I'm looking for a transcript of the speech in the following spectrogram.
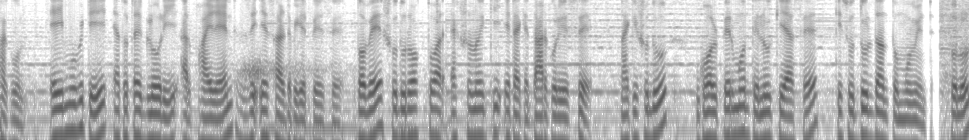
থাকুন। এই মুভিটি এতটাই গ্লোরি আর ভাইলেন্ট যে এ সার্টিফিকেট পেয়েছে। তবে শুধু রক্ত আর অ্যাকশনই কি এটাকে দাঁড় করিয়েছে, নাকি শুধু গল্পের মধ্যে লুকিয়ে আছে কিছু দুর্দান্ত মুমেন্ট চলুন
